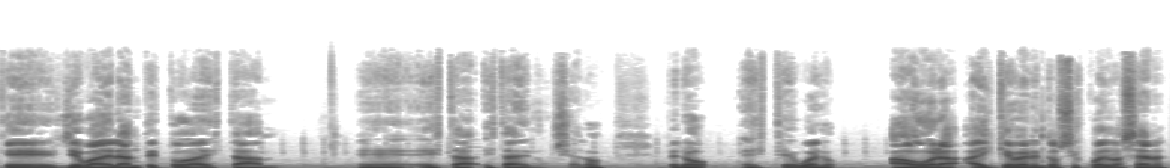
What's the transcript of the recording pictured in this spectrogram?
que lleva adelante toda esta, eh, esta, esta denuncia, ¿no? Pero, este, bueno, Ahora hay que ver entonces cuál va a ser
